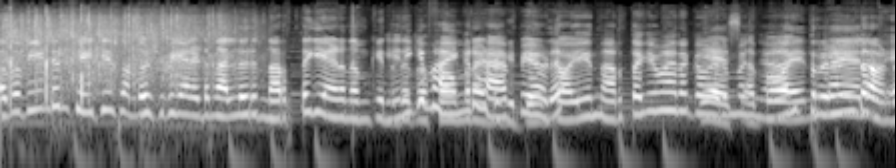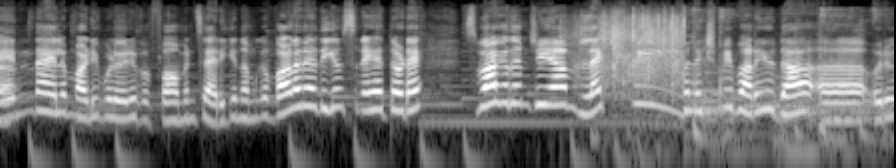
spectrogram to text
അപ്പൊ വീണ്ടും ചേച്ചിയെ സന്തോഷിപ്പിക്കാനായിട്ട് നല്ലൊരു നർത്തകിയാണ് നമുക്ക് എനിക്ക് ഈ നർത്തകിമാരൊക്കെ എന്തായാലും അടിപൊളി ഒരു പെർഫോമൻസ് ആയിരിക്കും. നമുക്ക് വളരെയധികം സ്നേഹത്തോടെ സ്വാഗതം ചെയ്യാം ലക്ഷ്മി. ലക്ഷ്മി പറയൂതാ ഒരു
